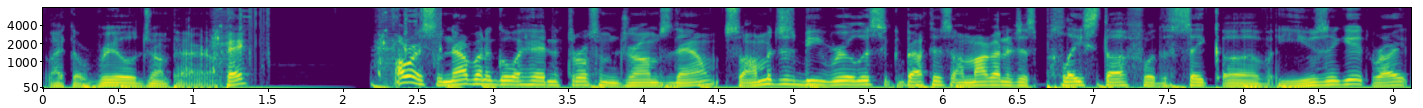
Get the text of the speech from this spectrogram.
like a real drum pattern, okay? All right, so now I'm gonna go ahead and throw some drums down. So I'm gonna just be realistic about this. I'm not gonna just play stuff for the sake of using it, right?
